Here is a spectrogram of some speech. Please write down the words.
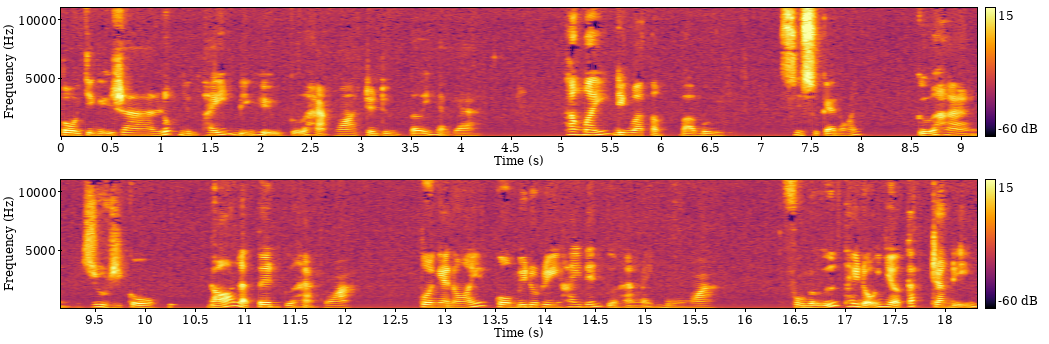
Tôi chỉ nghĩ ra lúc nhìn thấy biển hiệu cửa hàng hoa trên đường tới nhà ga. Thang máy đi qua tầng 30. Shinsuke nói, cửa hàng Juriko đó là tên cửa hàng hoa. Tôi nghe nói cô Midori hay đến cửa hàng này mua hoa. Phụ nữ thay đổi nhờ cách trang điểm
